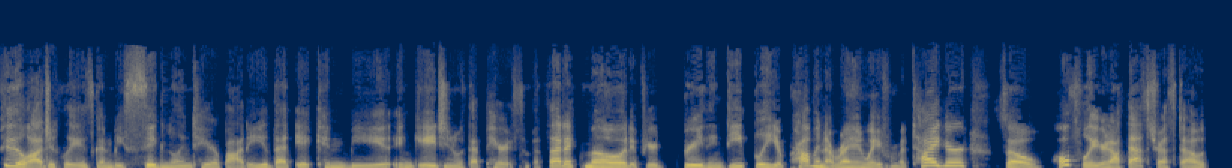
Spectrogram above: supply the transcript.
physiologically is going to be signaling to your body that it can be engaging with that parasympathetic mode. If you're breathing deeply, you're probably not running away from a tiger. So hopefully you're not that stressed out.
